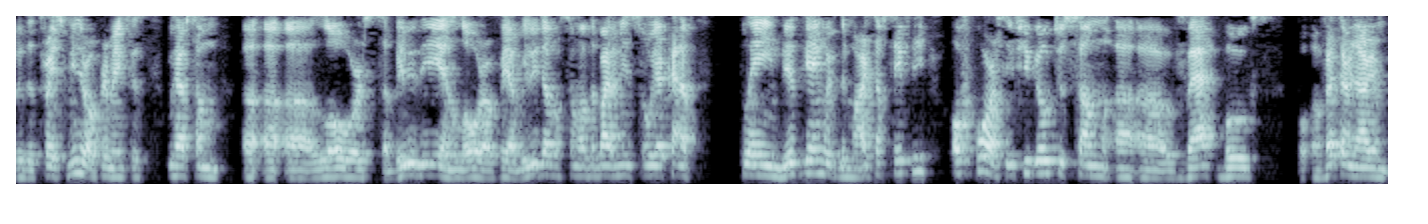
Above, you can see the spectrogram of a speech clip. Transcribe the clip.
with the trace mineral premixes, we have some uh, uh, uh, lower stability and lower availability of some of the vitamins. So we are kind of playing this game with the margin of safety. Of course, if you go to some uh, uh, vet books, veterinary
